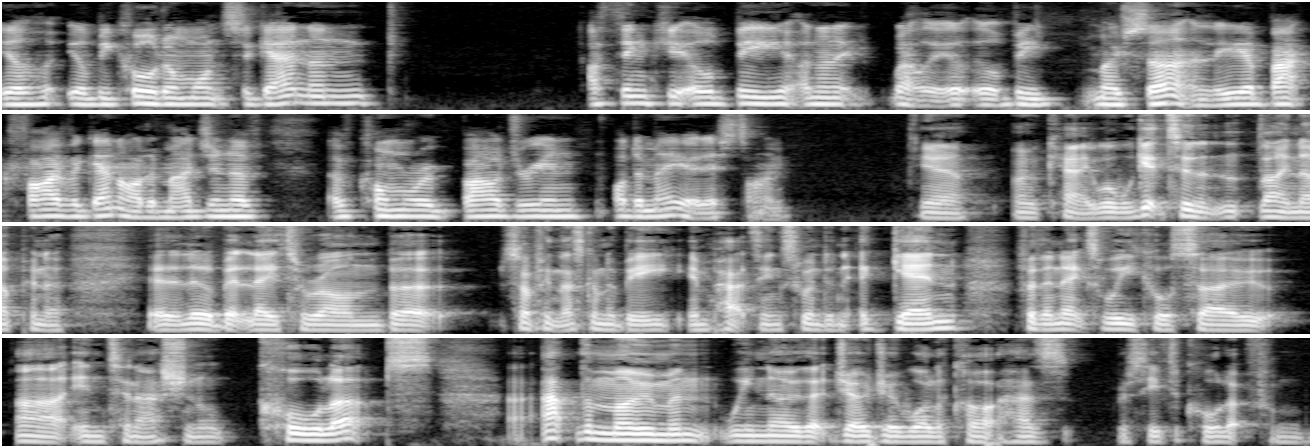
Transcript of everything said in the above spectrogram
he'll he'll be called on once again, and I think it'll be an well, it'll, be most certainly a back five again. I'd imagine of of Conroy, Baudry, and Odimayo this time. Yeah. Okay. Well, we'll get to line up in a, a little bit later on, but something that's going to be impacting Swindon again for the next week or so are international call ups. Uh, at the moment, we know that Jojo Wollacott has received a call up from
